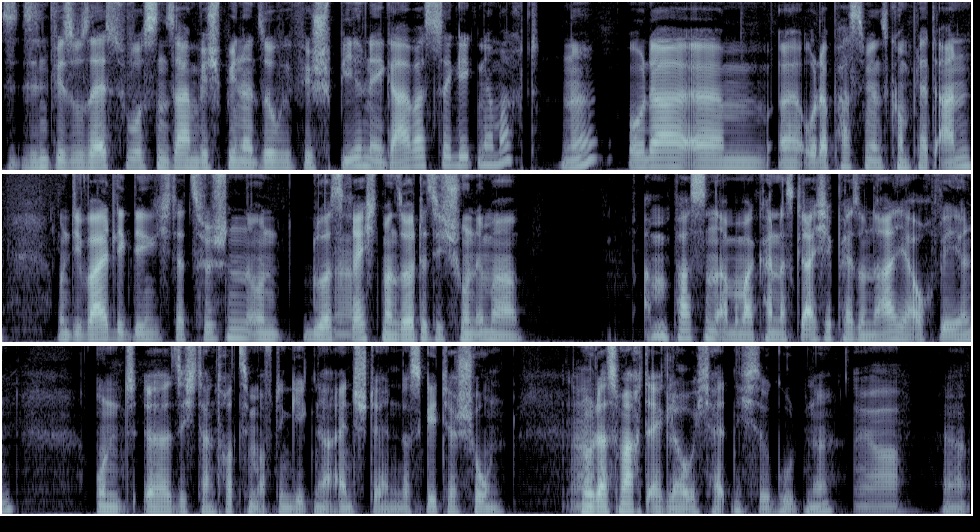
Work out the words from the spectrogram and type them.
sind wir so selbstbewusst und sagen, wir spielen halt so, wie wir spielen, egal was der Gegner macht? Ne? Oder, ähm, äh, oder passen wir uns komplett an? Und die Wahrheit liegt, denke ich, dazwischen. Und du hast Ja. recht, man sollte sich schon immer anpassen, aber man kann das gleiche Personal ja auch wählen und äh, sich dann trotzdem auf den Gegner einstellen. Das geht ja schon. ja, Nur das macht er, glaube ich, halt nicht so gut, ne? Ja. Ja.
